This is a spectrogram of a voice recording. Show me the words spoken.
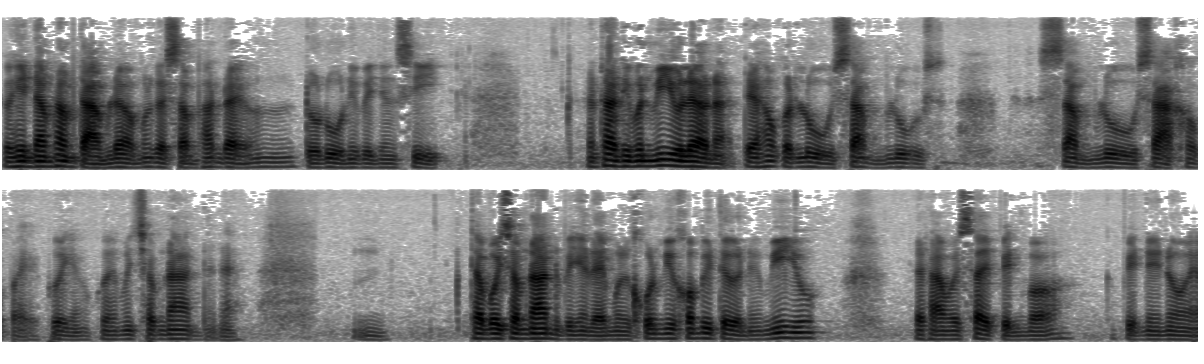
พอเห็นดำทำตามแล้ว มันก็สัมพันธ์ได้ตัวรู้นี่เป็นอย่างสี่ทั้งที่มันมีอยู่แล้วนะแต่เขาก็รู้ซ้ำรู้ซ้ำรู้ซากเข้าไป เพื่ออย่างเพื่อให้มันชำนาญนะนะถ้าบริชำนาญเป็นอย่างไรเหมือนคนมีคอมพิวเตอร์หนึ่งมีอยู่ จะทำไว้ใส่เป็นบ่ก็เป็นน้อย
